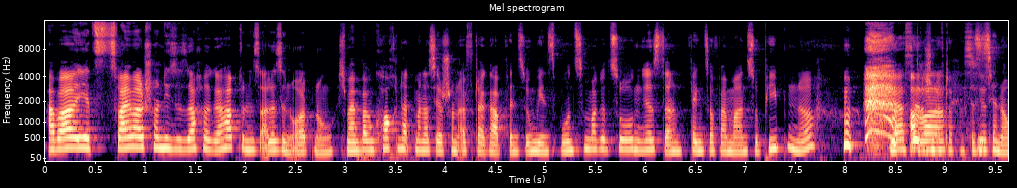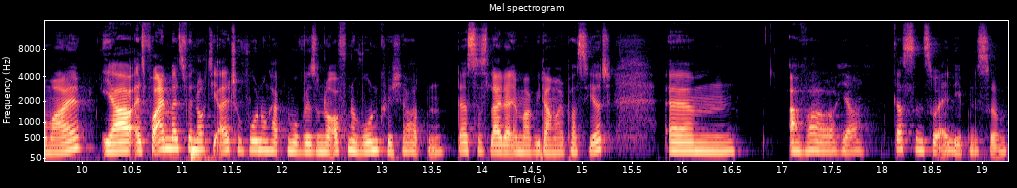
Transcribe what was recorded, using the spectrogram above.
Aber jetzt zweimal schon diese Sache gehabt und ist alles in Ordnung. Ich meine, beim Kochen hat man das ja schon öfter gehabt. Wenn es irgendwie ins Wohnzimmer gezogen ist, dann fängt es auf einmal an zu piepen, ne? ja, ist ja schon Aber öfter das passiert. ist ja normal. Ja, als, vor allem, als wir noch die alte Wohnung hatten, wo wir so eine offene Wohnküche hatten. Da ist das leider immer wieder mal passiert. Ähm, aber ja, das sind so Erlebnisse.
